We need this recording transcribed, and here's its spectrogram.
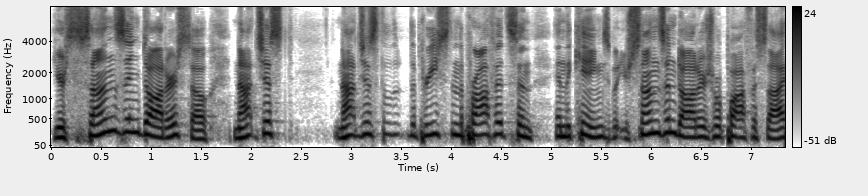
Your sons and daughters, so not just not just the, the, priests and the prophets and, and the kings, but your sons and daughters will prophesy.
